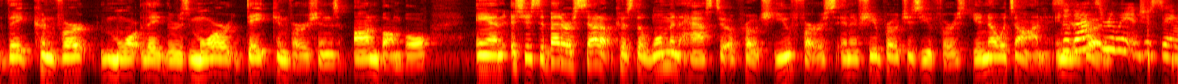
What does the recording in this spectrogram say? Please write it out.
They convert more. They there's more date conversions on Bumble, and it's just a better setup because the woman has to approach you first, and if she approaches you first, you know it's on. And So that's good. really interesting,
